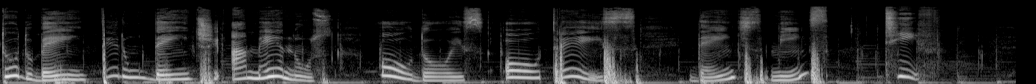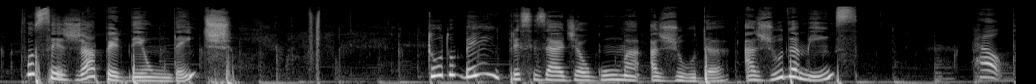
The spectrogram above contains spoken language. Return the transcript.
Tudo bem ter um dente a menos, ou dois, ou três. Dentes means teeth. Você já perdeu um dente? Tudo bem precisar de alguma ajuda. Ajuda means help.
